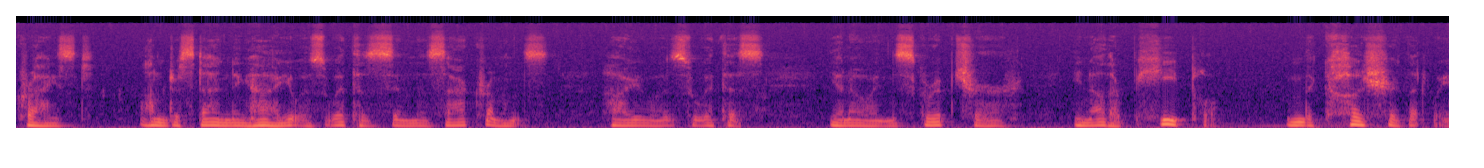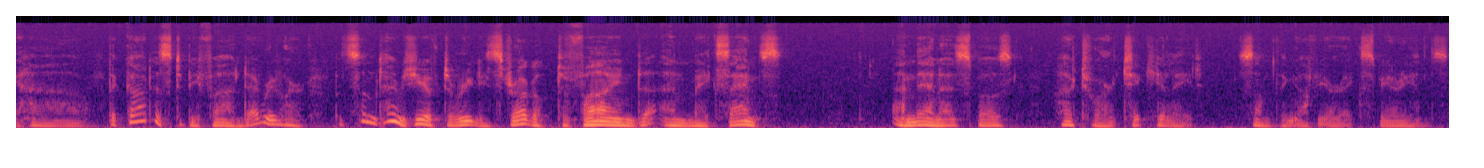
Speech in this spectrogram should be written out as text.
Christ, understanding how he was with us in the sacraments, how He was with us, you know, in Scripture, in other people, in the culture that we have. The God is to be found everywhere, but sometimes you have to really struggle to find and make sense. And then I suppose how to articulate something of your experience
